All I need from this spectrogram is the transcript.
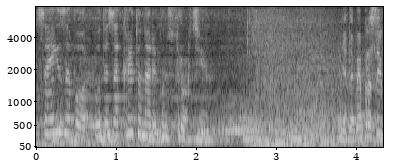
Цей завод буде закрито на E até bem para si.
